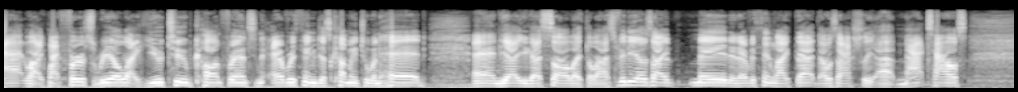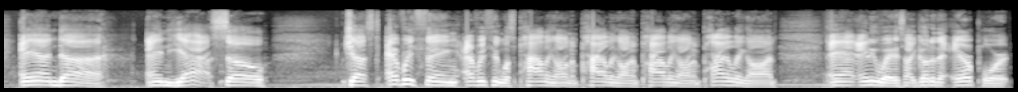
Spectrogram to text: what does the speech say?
at like my first real like YouTube conference and everything just coming to an head. And yeah, you guys saw like the last videos I made and everything like that. That was actually at Matt's house. And, uh, and yeah, so just everything, everything was piling on and piling on and piling on and piling on. And anyways, I go to the airport.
